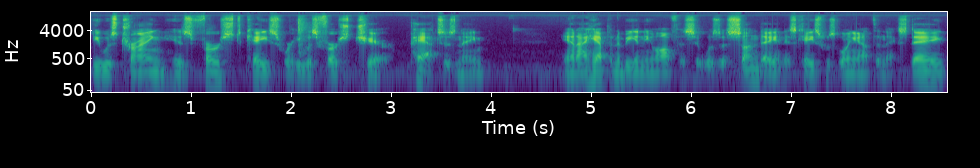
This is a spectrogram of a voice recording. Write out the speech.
he was trying his first case where he was first chair. Pat's his name. And I happened to be in the office. It was a Sunday, and his case was going out the next day.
